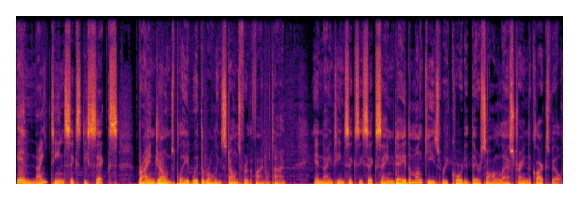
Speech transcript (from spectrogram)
In 1966, Brian Jones played with the Rolling Stones for the final time. In 1966, same day, the Monkees recorded their song Last Train to Clarksville.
